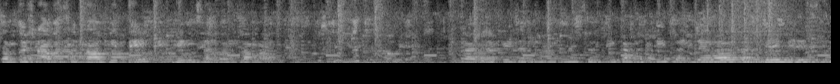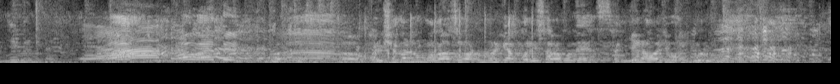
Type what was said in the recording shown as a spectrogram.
संतोष रावाचं नाव घेते ठेवून सर्वांचा मान राजा के दरबार में सोने का हाथी संजय बन गए मेरे जीवन साथी अ, प्रेक्षकांनो मला असं वाटून राहिलं की या परिसरामध्ये संजय नावाचे भरपूर लोक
